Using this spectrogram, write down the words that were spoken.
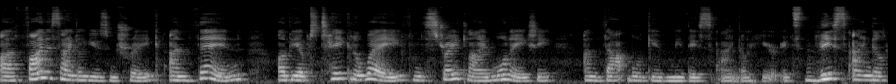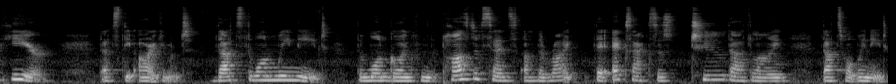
I'll find this angle using trig and then I'll be able to take it away from the straight line 180 and that will give me this angle here. It's this angle here that's the argument. That's the one we need. The one going from the positive sense of the right, the x-axis to that line that's what we need.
